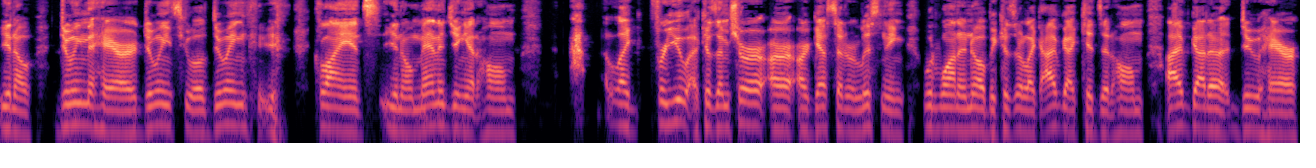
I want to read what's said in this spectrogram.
you know doing the hair doing school doing clients you know managing at home? Like for you because i'm sure our, our guests that are listening would want to know because they're like i've got kids at home. I've got to do hair.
